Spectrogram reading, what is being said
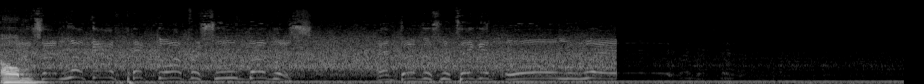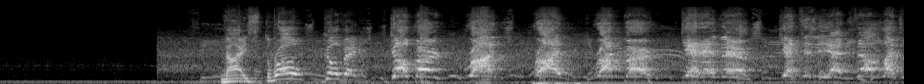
Um, nice throw. Go, baby. Go, Bird. Run, run, run, Bird. Get in there. Get to the end zone. Let's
